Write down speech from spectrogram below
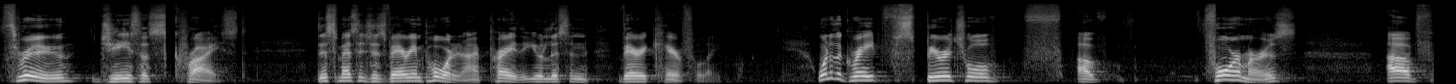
through Jesus Christ. This message is very important. I pray that you listen very carefully. One of the great spiritual f- of formers of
